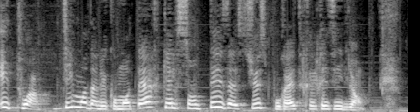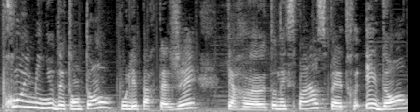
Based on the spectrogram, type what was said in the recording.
Et toi, dis-moi dans les commentaires quelles sont tes astuces pour être résilient. Prends une minute de ton temps pour les partager car euh, ton expérience peut être aidant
